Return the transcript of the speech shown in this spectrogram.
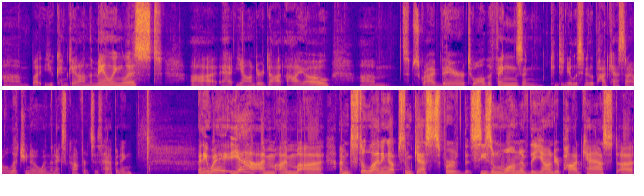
um, but you can get on the mailing list uh, at yonder.io. Um, subscribe there to all the things and continue listening to the podcast, and I will let you know when the next conference is happening anyway, yeah, I'm I'm uh, I'm still lining up some guests for season one of the Yonder podcast. Uh,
